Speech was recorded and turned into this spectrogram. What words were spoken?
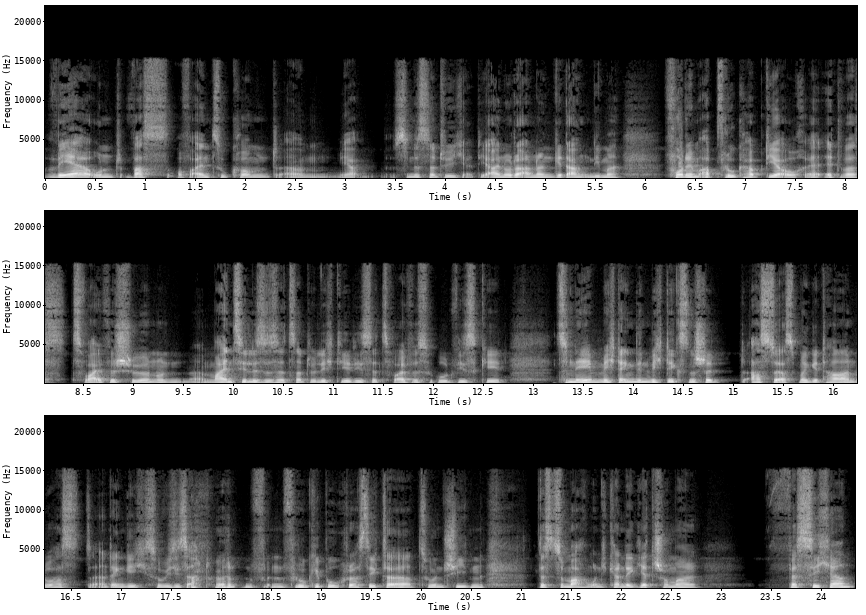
wer und was auf einen zukommt, ähm, ja, sind es natürlich die ein oder anderen Gedanken, die man vor dem Abflug habt, die ja auch äh, etwas Zweifel schüren. Und äh, mein Ziel ist es jetzt natürlich, dir diese Zweifel so gut wie es geht zu nehmen. Ich denke, den wichtigsten Schritt hast du erstmal getan. Du hast, äh, denke ich, so wie es anhört, einen Flug gebucht. Du hast dich dazu entschieden, das zu machen. Und ich kann dir jetzt schon mal versichern,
